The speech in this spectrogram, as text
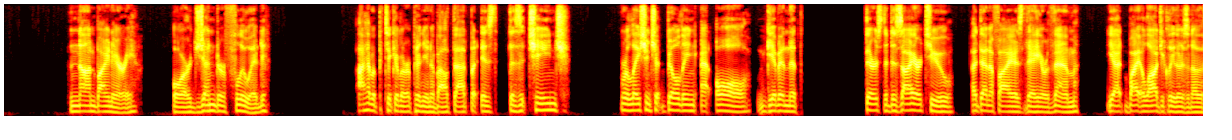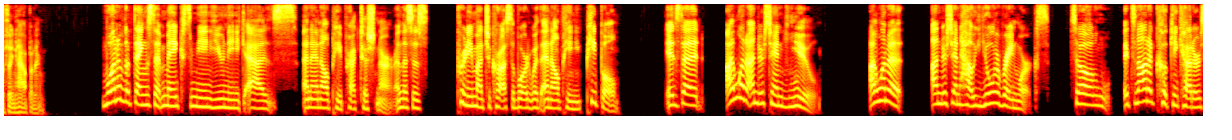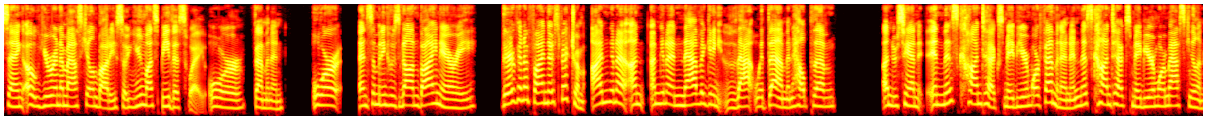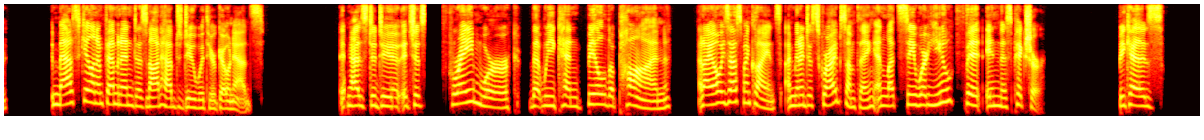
non binary or gender fluid, I have a particular opinion about that, but is, does it change relationship building at all, given that there's the desire to identify as they or them, yet biologically there's another thing happening. One of the things that makes me unique as an NLP practitioner, and this is pretty much across the board with NLP people is that I want to understand you. I want to understand how your brain works. So it's not a cookie cutter saying, oh, you're in a masculine body, so you must be this way or feminine. Or, and somebody who's non binary, they're going to find their spectrum. I'm going to, I'm, going to navigate that with them and help them understand in this context, maybe you're more feminine. In this context, maybe you're more masculine. Masculine and feminine does not have to do with your gonads. It has to do, it's just framework that we can build upon. And I always ask my clients, I'm going to describe something and let's see where you fit in this picture. Because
